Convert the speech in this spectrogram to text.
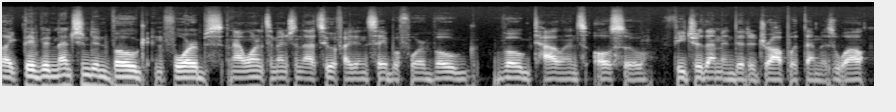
like they've been mentioned in Vogue and Forbes, and I wanted to mention that too if I didn't say before. Vogue Vogue Talents also feature them and did a drop with them as well.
